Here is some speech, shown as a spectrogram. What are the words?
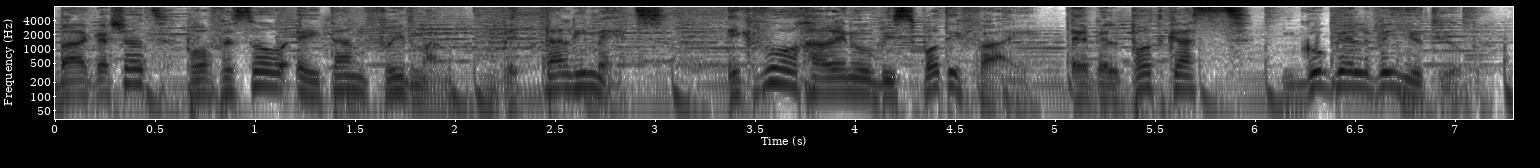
בהגשת פרופסור איתן פרידמן וטלי מצ. עקבו אחרינו בספוטיפיי, אבל פודקאסט, גוגל ויוטיוב.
